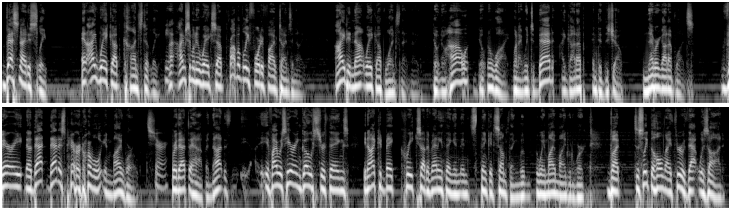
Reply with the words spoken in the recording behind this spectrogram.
Best night of sleep. And I wake up constantly. Yeah. I, I'm someone who wakes up probably four to five times a night. I did not wake up once that night. Don't know how, don't know why. When I went to bed, I got up and did the show. Never got up once. Very now that that is paranormal in my world Sure. for that to happen. Not if I was hearing ghosts or things, you know, I could make creaks out of anything and, and think it's something the way my mind would work. But to sleep the whole night through, that was odd.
